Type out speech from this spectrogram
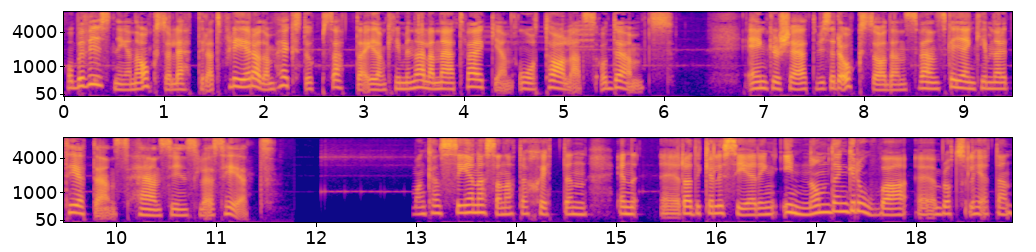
och bevisningen har också lett till att flera av de högst uppsatta i de kriminella nätverken åtalats och dömts. Encrochat visade också den svenska gängkriminalitetens hänsynslöshet. Man kan se nästan att det har skett en, en eh, radikalisering inom den grova eh, brottsligheten.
